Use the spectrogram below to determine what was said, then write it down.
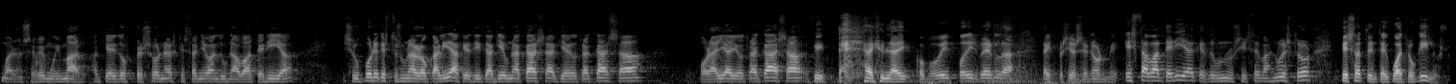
Bueno, se ve muy mal. Aquí hay dos personas que están llevando una batería se supone que esto es una localidad, es decir, que aquí hay una casa, aquí hay otra casa, por ahí hay otra casa, en fin, como veis, podéis ver la, la, expresión es enorme. Esta batería, que es de unos sistemas nuestros, pesa 34 kilos.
